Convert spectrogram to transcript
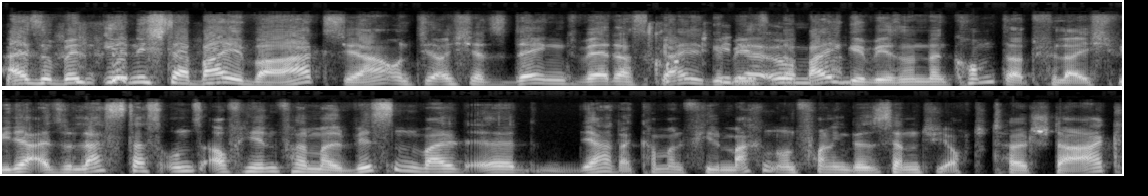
also wenn ihr nicht dabei wart, ja, und ihr euch jetzt denkt, wäre das geil gewesen, dabei gewesen, und dann kommt das vielleicht wieder. Also lasst das uns auf jeden Fall mal wissen, weil äh, ja, da kann man viel machen und vor allem, das ist ja natürlich auch total stark,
